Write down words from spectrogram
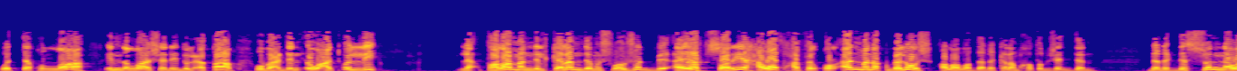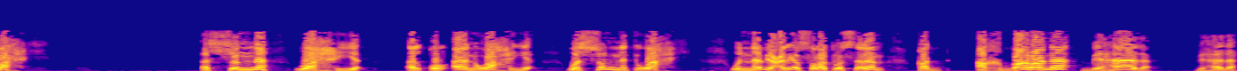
واتقوا الله إن الله شديد العقاب. وبعدين اوعى تقول لي لا طالما إن الكلام ده مش موجود بآيات صريحة واضحة في القرآن ما نقبلوش. الله الله ده ده كلام خطير جدا. ده ده, ده السنة وحي. السنة وحي. القرآن وحي والسنة وحي. والنبي عليه الصلاة والسلام قد أخبرنا بهذا. بهذا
